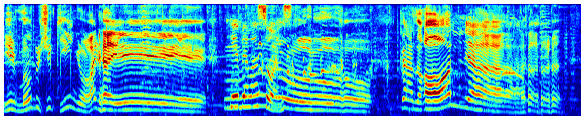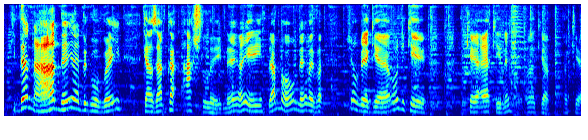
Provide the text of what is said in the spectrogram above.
irmão do Chiquinho, olha aí! Revelações. Oh, casa, olha! Que danado, hein, é do Google, hein? Casado com a Ashley, né? Aí, tá bom, né? Vai- vai- Deixa eu ver aqui, é, onde que... que é é aqui, né? Aqui, ó. Aqui, ó.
